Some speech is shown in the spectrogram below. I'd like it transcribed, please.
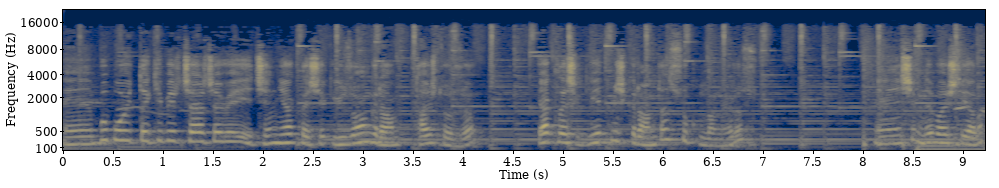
Ee, bu boyuttaki bir çerçeve için yaklaşık 110 gram taş tozu, yaklaşık 70 gram da su kullanıyoruz. Ee, şimdi başlayalım.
